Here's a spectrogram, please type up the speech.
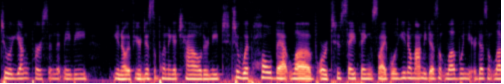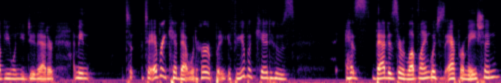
to a young person that maybe you know if you're disciplining a child or need to withhold that love or to say things like, well, you know, mommy doesn't love when you or doesn't love you when you do that, or I mean, to, to every kid that would hurt. But if you have a kid who's has that is their love language is affirmation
